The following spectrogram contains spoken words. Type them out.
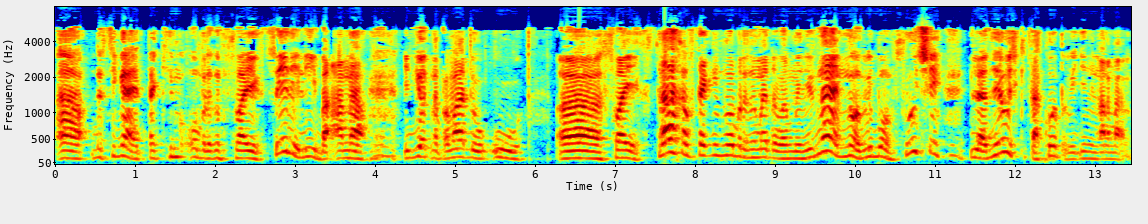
э, достигает таким образом своих целей, либо она идет на поводу у э, своих страхов таким образом, этого мы не знаем, но в любом случае для девушки такое поведение нормально.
